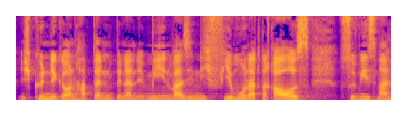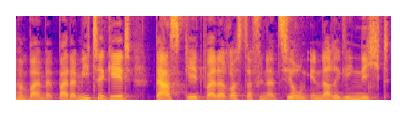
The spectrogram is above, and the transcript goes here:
ich kündige und hab dann bin dann irgendwie in, weiß ich nicht, vier Monaten raus, so wie es manchmal bei, bei der Miete geht. Das geht bei der Rösterfinanzierung in der Regel nicht,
